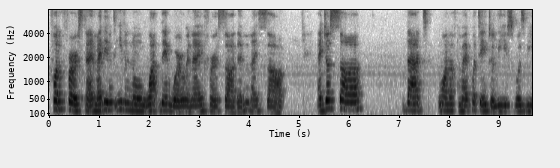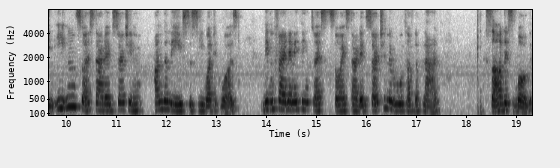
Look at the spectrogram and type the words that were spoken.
for the first time i didn't even know what they were when i first saw them i saw i just saw that one of my potato leaves was being eaten. So I started searching on the leaves to see what it was. Didn't find anything, so I started searching the root of the plant. Saw this bug.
